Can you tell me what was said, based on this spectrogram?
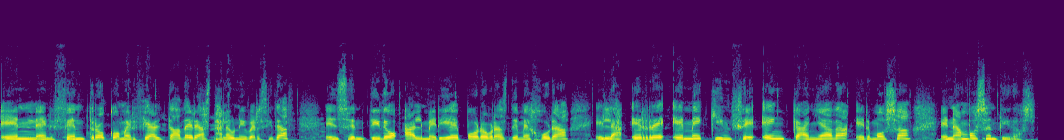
en el centro comercial Tader hasta la universidad, en sentido Almería por obras de mejora en la RM15, en Cañada Hermosa, en ambos sentidos.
